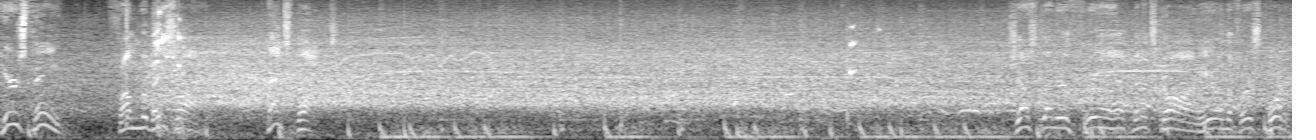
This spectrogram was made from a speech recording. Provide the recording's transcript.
Here's Payne from the baseline. That's blocked. Just under three and a half minutes gone here in the first quarter.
